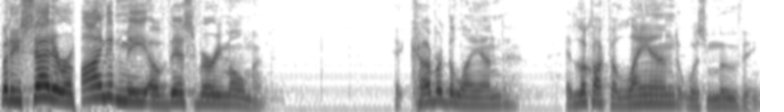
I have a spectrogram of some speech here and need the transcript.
But he said it reminded me of this very moment. It covered the land, it looked like the land was moving.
